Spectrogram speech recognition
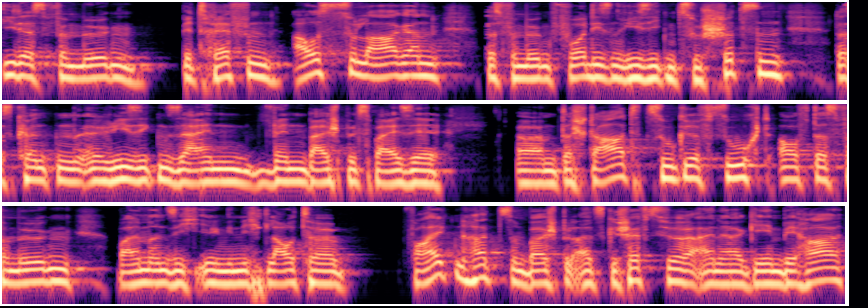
die das Vermögen betreffen, auszulagern, das Vermögen vor diesen Risiken zu schützen. Das könnten Risiken sein, wenn beispielsweise ähm, der Staat Zugriff sucht auf das Vermögen, weil man sich irgendwie nicht lauter verhalten hat, zum Beispiel als Geschäftsführer einer GmbH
